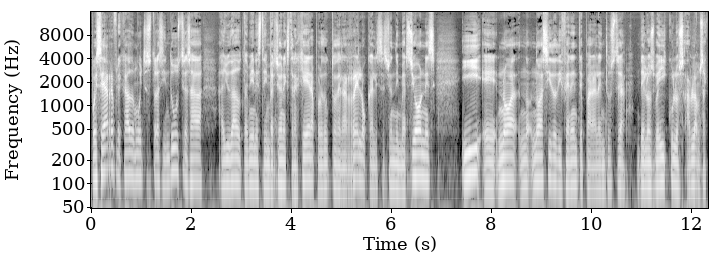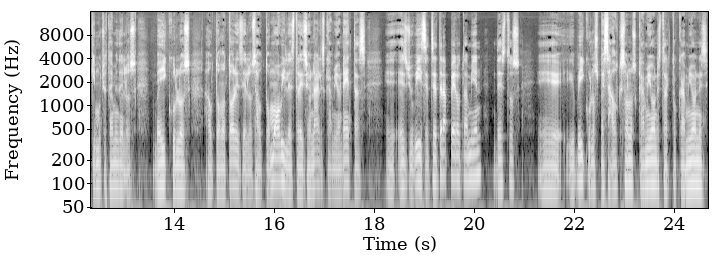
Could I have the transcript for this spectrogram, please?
pues se ha reflejado en muchas otras industrias, ha ayudado también esta inversión extranjera, producto de la relocalización de inversiones, y eh, no, ha, no, ha sido diferente para la industria de los vehículos. Hablamos aquí mucho también de los vehículos automotores, de los automóviles tradicionales, camionetas, eh, SUVs, etcétera, pero también de estos eh, vehículos pesados que son los camiones, tractocamiones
